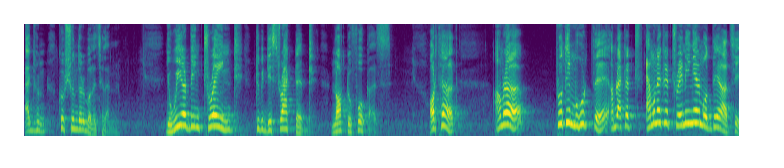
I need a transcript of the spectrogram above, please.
একজন খুব সুন্দর বলেছিলেন যে we are being trained to be distracted not to focus অর্থাৎ, আমরা প্রতি মুহূর্তে আমরা একটা এমন একটা ট্রেনিংয়ের মধ্যে আছি,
